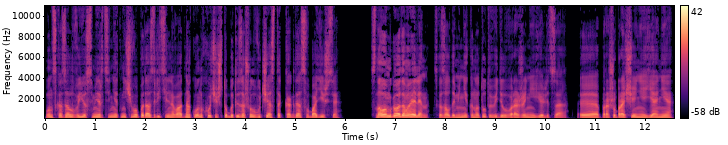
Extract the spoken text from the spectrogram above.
Он сказал, в ее смерти нет ничего подозрительного, однако он хочет, чтобы ты зашел в участок, когда освободишься. «С Новым годом, Эллен!» — сказал Доминик, но тут увидел выражение ее лица. «Э, прошу прощения, я не...»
